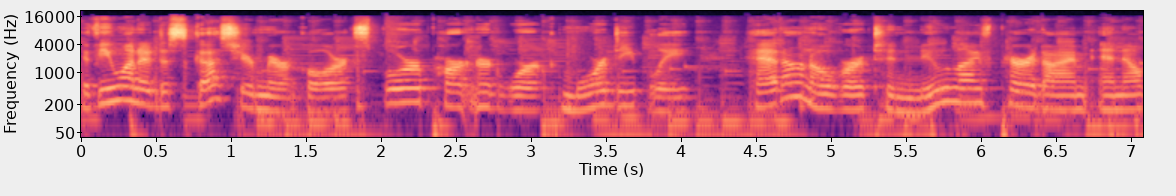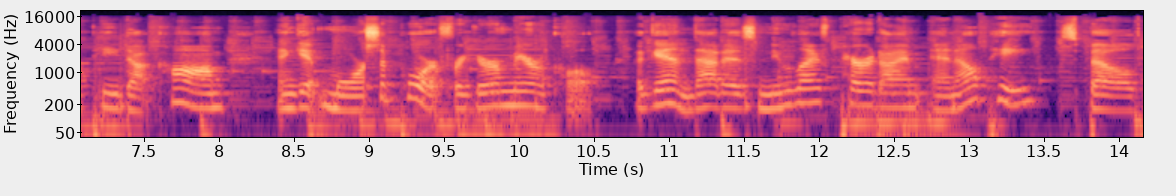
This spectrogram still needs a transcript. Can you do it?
If you want to discuss your miracle or explore partnered work more deeply, head on over to newlifeparadigmnlp.com and get more support for your miracle. Again, that is New Life Paradigm NLP, spelled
